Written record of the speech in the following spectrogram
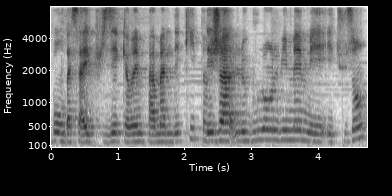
Bon, bah, ça a épuisé quand même pas mal d'équipes. Déjà, le boulot en lui-même est, usant.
